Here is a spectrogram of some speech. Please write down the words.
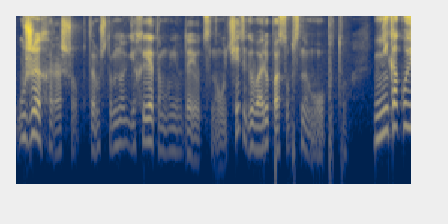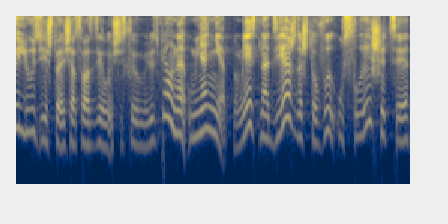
уже хорошо, потому что многих и этому не удается научить, говорю по собственному опыту. Никакой иллюзии, что я сейчас вас делаю счастливыми людьми, у меня нет. Но у меня есть надежда, что вы услышите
